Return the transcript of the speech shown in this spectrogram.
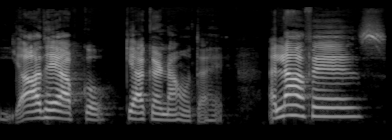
یاد ہے آپ کو کیا کرنا ہوتا ہے۔ اللہ حافظ۔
